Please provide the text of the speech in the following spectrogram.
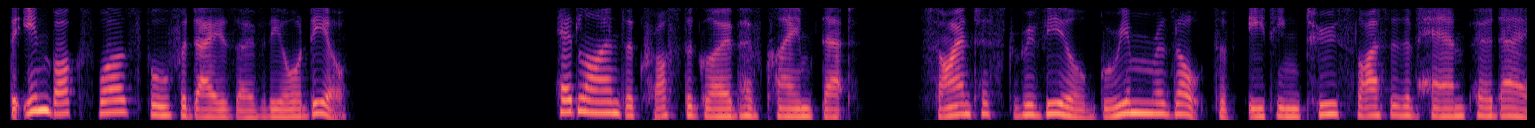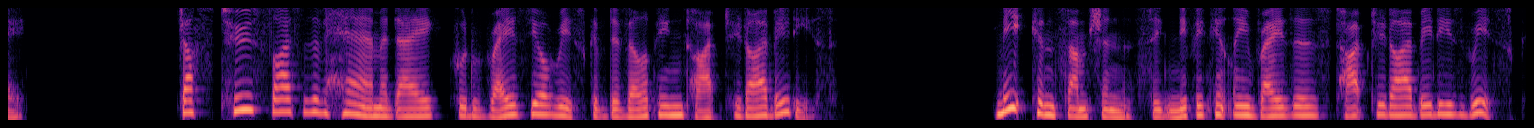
The inbox was full for days over the ordeal. Headlines across the globe have claimed that scientists reveal grim results of eating two slices of ham per day. Just two slices of ham a day could raise your risk of developing type 2 diabetes. Meat consumption significantly raises type 2 diabetes risk.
